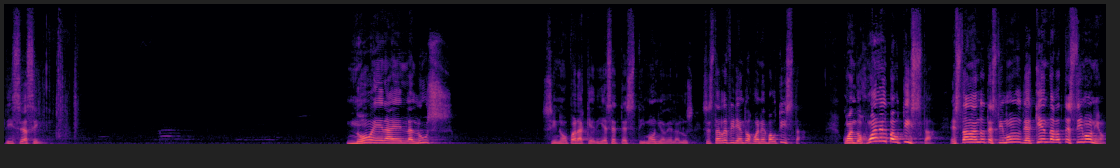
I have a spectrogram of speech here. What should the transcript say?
Dice así, no era él la luz, sino para que diese testimonio de la luz. Se está refiriendo a Juan el Bautista. Cuando Juan el Bautista está dando testimonio, ¿de quién da testimonio?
